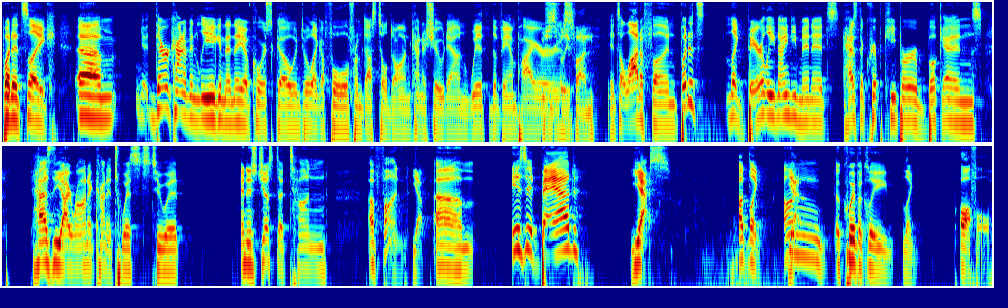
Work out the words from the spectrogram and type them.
But it's like um, they're kind of in league, and then they of course go into like a full from dusk till dawn kind of showdown with the vampires. Which is really fun. It's a lot of fun, but it's like barely 90 minutes, has the Crypt Keeper bookends, has the ironic kind of twists to it, and it's just a ton of fun. Yep. Um, is it bad? Yes. Uh, like unequivocally like awful.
